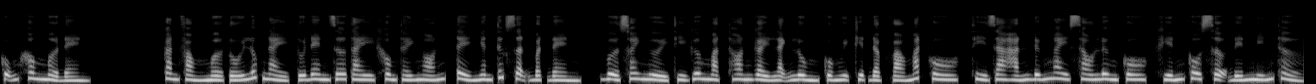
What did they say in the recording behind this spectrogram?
cũng không mở đèn. Căn phòng mờ tối lúc này tối đen giơ tay không thấy ngón, tề nhân tức giận bật đèn, vừa xoay người thì gương mặt thon gầy lạnh lùng của ngụy Kiệt đập vào mắt cô, thì ra hắn đứng ngay sau lưng cô, khiến cô sợ đến nín thở.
